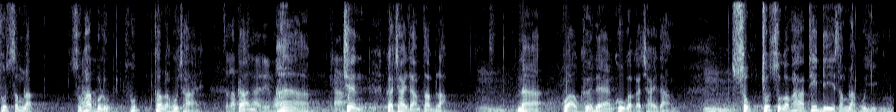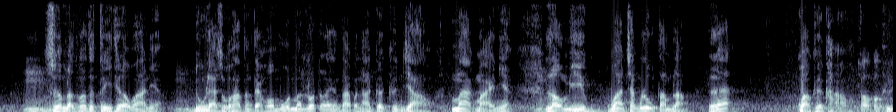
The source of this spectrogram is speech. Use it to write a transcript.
ชุดสำหรับสุภาพบุรุษสำหรับผู้ชาย สำหรับผู้ชายโดยเฉพาะอ่าครับ เช่นกระชายดำตำรับอืมนะฮะกวาวเครือแดงคู่กับกระชายดอืมำสุขชุดสุขภาพที่ดีสำหรับผู้หญิงอืม สำหรับสุภาพสตรีที่เราว่าเนี่ยดูแลสุขภาพตั้งแต่ฮอร์โมนมันลดอะไรต่างๆปัญหาเกิดขึ้นยาวมากมายเนี่ยเรามีว่านชักมดลูกตำรับและ กวาวเครือขาว ก็ก็คือ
